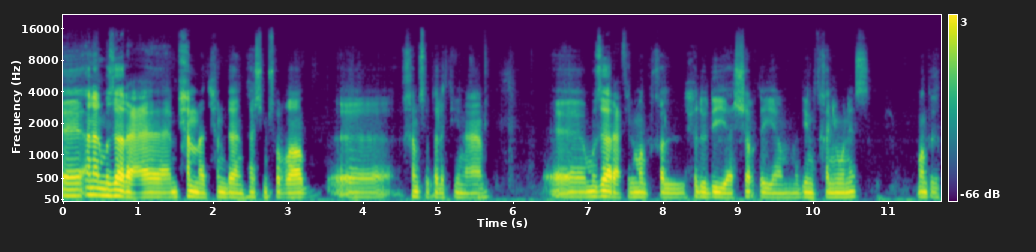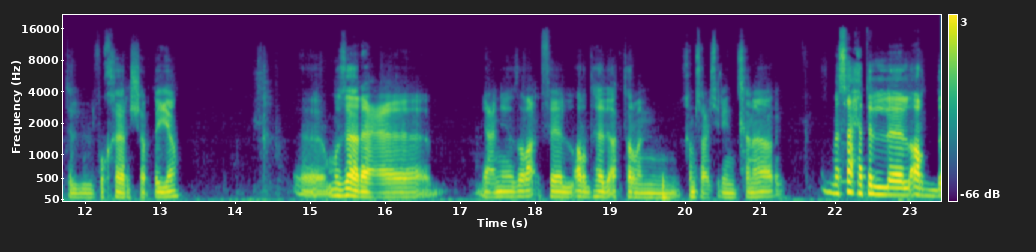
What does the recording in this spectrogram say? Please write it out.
آه، أنا المزارع آه، محمد حمدان هاشم شراب 35 آه، عام. مزارع في المنطقة الحدودية الشرقية مدينة خان يونس. منطقة الفخار الشرقية. آه، مزارع آه، يعني زرع في الأرض هذه أكثر من 25 سنة. مساحة الأرض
